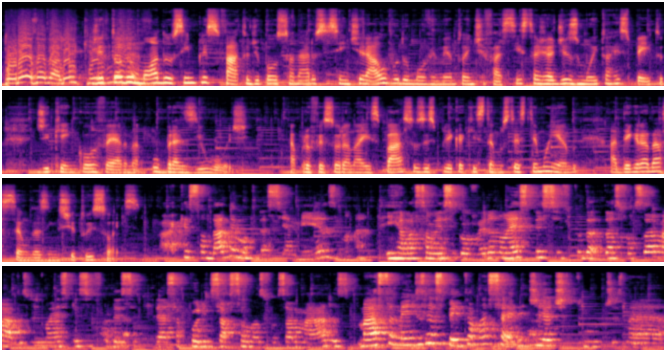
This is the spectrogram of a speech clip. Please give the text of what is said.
dureza da lei que De todo modo, o simples fato de Bolsonaro se sentir alvo do movimento antifascista já diz muito a respeito de quem governa o Brasil hoje. A professora Anaís Passos explica que estamos testemunhando a degradação das instituições. A questão da democracia mesmo, né, em relação a esse governo, não é específico da, das Forças Armadas, não é específico desse, dessa politização das Forças Armadas, mas também diz respeito a uma série de atitudes né,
